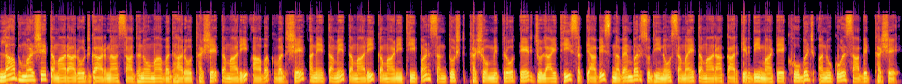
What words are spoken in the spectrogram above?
લાભ મળશે તમારા રોજગારના સાધનોમાં વધારો થશે, તમારી આવક વધશે અને તમે તમારી કમાણીથી પણ સંતુષ્ટ થશો. મિત્રો, તેર જુલાઈથી સત્યાવીસ નવેમ્બર સુધીનો સમય તમારા કારકિર્દી માટે ખૂબ જ અનુકૂળ સાબિત થશે.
